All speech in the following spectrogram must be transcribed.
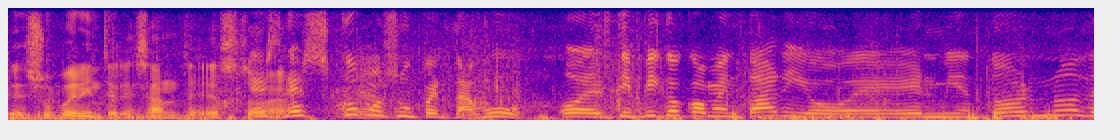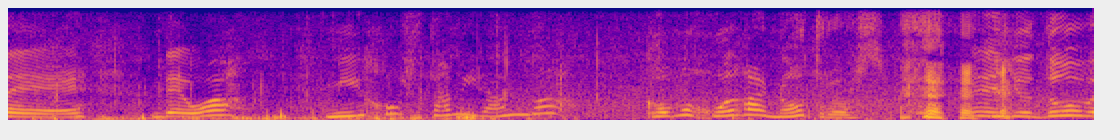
es súper interesante esto, Es, ¿eh? es como súper tabú. O el típico comentario en mi entorno de, de guau, mi hijo está mirando cómo juegan otros en YouTube.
